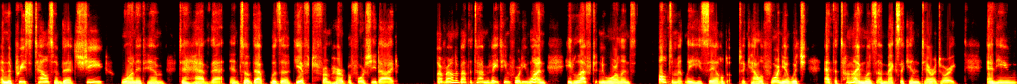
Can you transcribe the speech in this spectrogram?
And the priest tells him that she wanted him to have that. And so that was a gift from her before she died around about the time of 1841, he left New Orleans. Ultimately, he sailed to California, which at the time was a Mexican territory. And he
